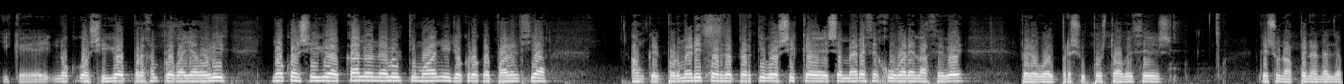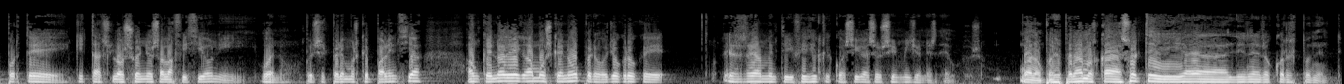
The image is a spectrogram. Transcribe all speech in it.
y que no consiguió, por ejemplo, Valladolid no consiguió el canon en el último año y yo creo que Palencia, aunque por méritos deportivos sí que se merece jugar en la CB, pero el presupuesto a veces que es una pena en el deporte, quitas los sueños a la afición y bueno, pues esperemos que Palencia, aunque no digamos que no, pero yo creo que es realmente difícil que consiga esos 6 millones de euros. Bueno, pues esperamos cada suerte y el dinero correspondiente.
